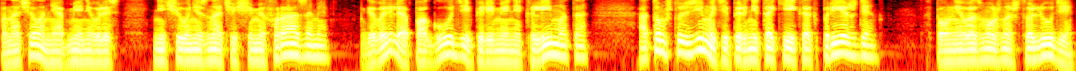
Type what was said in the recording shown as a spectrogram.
Поначалу они обменивались ничего не значащими фразами, говорили о погоде и перемене климата, о том, что зимы теперь не такие, как прежде. Вполне возможно, что люди,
